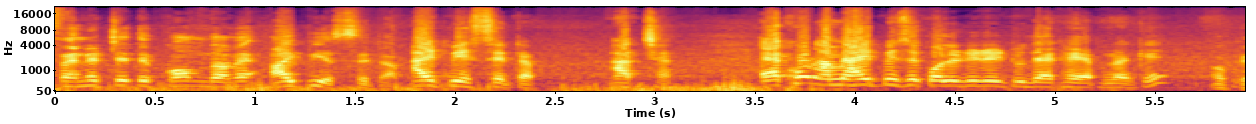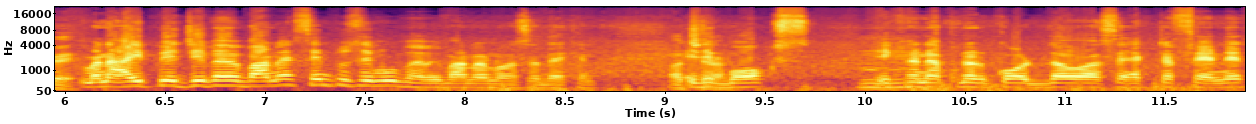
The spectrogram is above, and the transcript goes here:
ফ্যানের চাইতে কম দামে আইপিএস সেটা আইপিএস সেটআপ আচ্ছা। এখন আমি আইপিএস এর কোয়ালিটিটা একটু দেখাই আপনাকে। ওকে। মানে আইপিএস যেভাবে বানায় সেম টু সেম ভাবে বানানো আছে দেখেন। এই যে আচ্ছা। বক্স এখানে আপনার কর্ড দেওয়া আছে একটা ফ্যানের.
